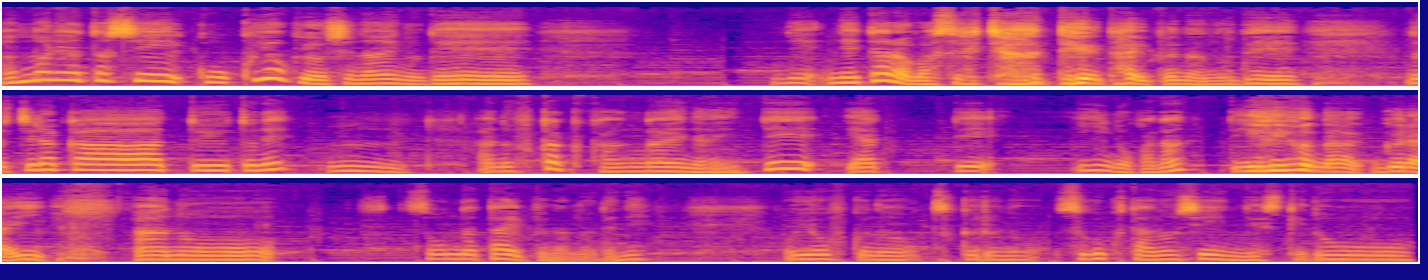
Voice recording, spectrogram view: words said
あんまり私、こう、くよくよしないので、ね、寝たら忘れちゃうっていうタイプなので、どちらかというとね、うん、あの、深く考えないでやっていいのかなっていうようなぐらい、あの、そんなタイプなのでね、お洋服の作るのすごく楽しいんですけど、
